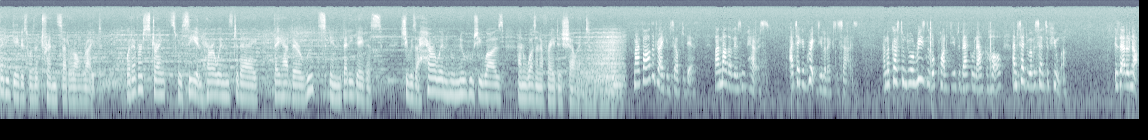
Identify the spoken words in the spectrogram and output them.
Bette Davis was a trendsetter, all right. Whatever strengths we see in heroines today, they had their roots in Bette Davis. She was a heroine who knew who she was and wasn't afraid to show it. My father drank himself to death. My mother lives in Paris. I take a great deal of exercise. I'm accustomed to a reasonable quantity of tobacco and alcohol. I'm said to have a sense of humor. Is that enough?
